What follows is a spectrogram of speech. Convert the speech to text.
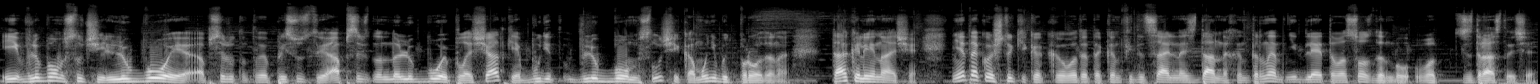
И в любом случае, любое абсолютно твое присутствие абсолютно на любой площадке будет в любом случае кому-нибудь продано. Так или иначе. Нет такой штуки, как вот эта конфиденциальность данных. Интернет не для этого создан был. Вот, здравствуйте.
